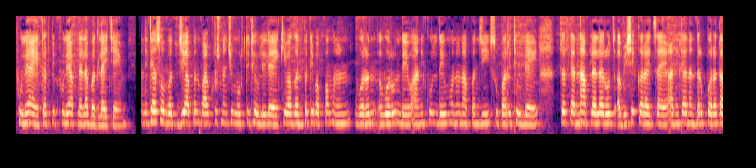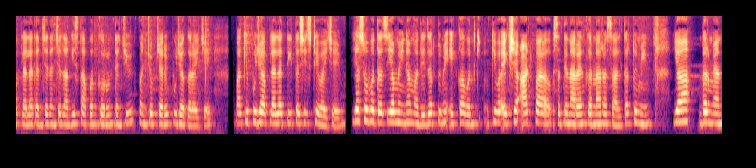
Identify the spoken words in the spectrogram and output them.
फुले आहे तर ती फुले आपल्याला बदलायची आहे. आणि त्यासोबत जी आपण बाळकृष्णांची मूर्ती ठेवलेली आहे किंवा गणपती बाप्पा म्हणून वरण वरुण देव आणि कुलदेव म्हणून आपण जी सुपारी ठेवली आहे तर त्यांना आपल्याला रोज अभिषेक करायचा आहे आणि त्यानंतर परत आपल्याला त्यांच्या त्यांच्या जागी स्थापन करून त्यांची पंचोपचारिक पूजा करायची आहे. बाकी पूजा आपल्याला ती तशीच ठेवायची आहे. यासोबतच या महिन्यामध्ये जर तुम्ही एकावन्न किंवा एकशे आठ पा सत्यनारायण करणार असाल तर तुम्ही या दरम्यान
